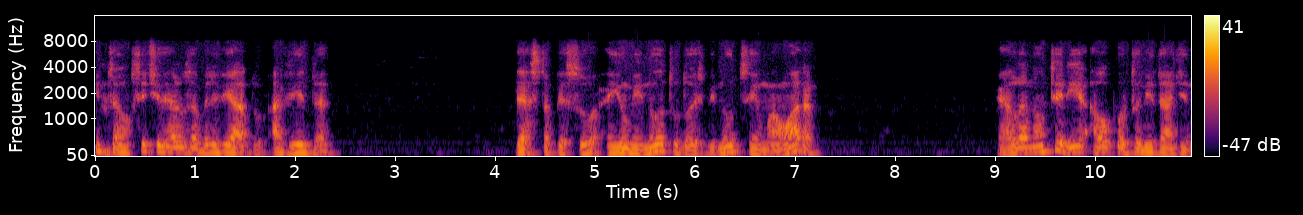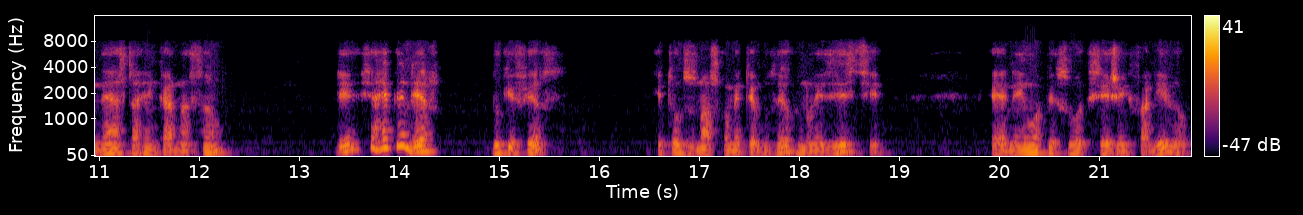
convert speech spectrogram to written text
Então, se tivermos abreviado a vida desta pessoa em um minuto, dois minutos, em uma hora, ela não teria a oportunidade nesta reencarnação de se arrepender do que fez, que todos nós cometemos erros, não existe é, nenhuma pessoa que seja infalível.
